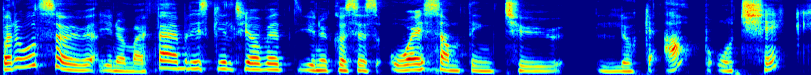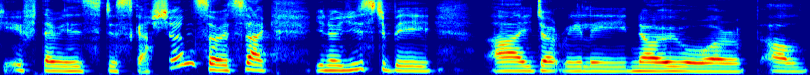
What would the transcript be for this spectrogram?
but also, you know, my family is guilty of it, you know, because there's always something to look up or check if there is discussion. So it's like, you know, used to be, I don't really know, or I'll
